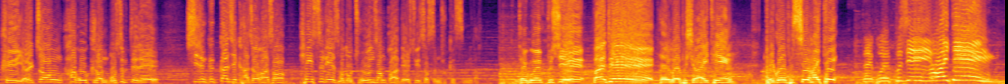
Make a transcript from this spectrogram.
그 열정하고 그런 모습들을 시즌 끝까지 가져가서 K3에서도 좋은 성과 낼 수 있었으면 좋겠습니다. 대구 FC 파이팅! 대구 FC 화이팅! 대구 FC 화이팅! 대구 FC 화이팅!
